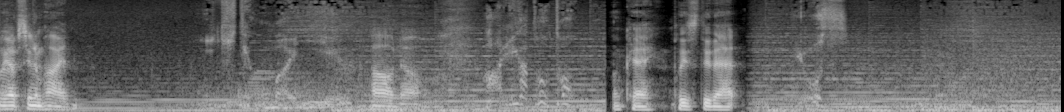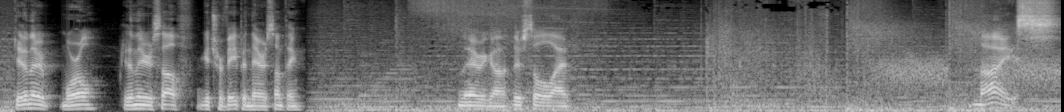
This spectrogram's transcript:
We have seen him hide. Oh no. Okay, please do that. Get in there, Morel. Get in there yourself. Get your vape in there or something. There we go. They're still alive. Nice.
